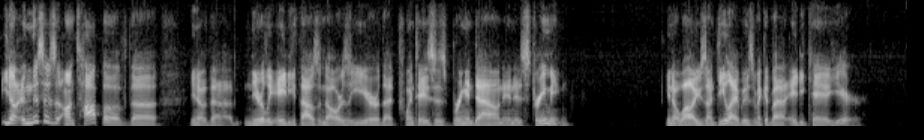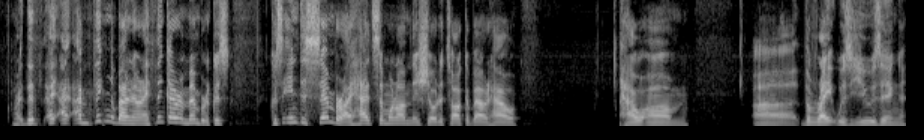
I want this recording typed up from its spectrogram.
you know, and this is on top of the, you know, the nearly eighty thousand dollars a year that Fuentes is bringing down in his streaming. You know, while he's on DLive, he was making about eighty k a year. Right. I, I I'm thinking about it now, and I think I remember because, because in December I had someone on this show to talk about how, how um, uh, the right was using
